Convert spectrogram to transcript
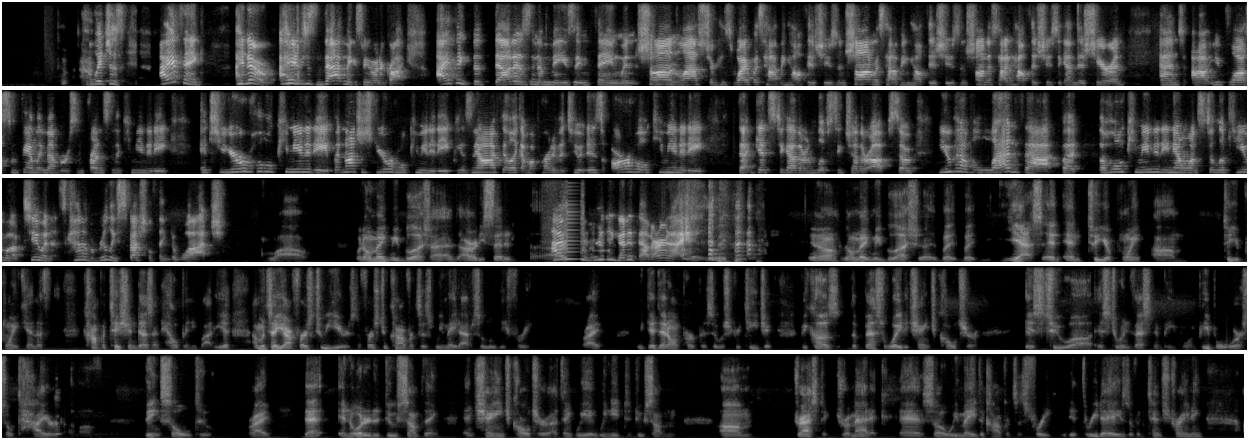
Which is, I think, I know, I just, that makes me want to cry. I think that that is an amazing thing. When Shawn last year, his wife was having health issues and Shawn was having health issues and Shawn has had health issues again this year. And and uh, you've lost some family members and friends in the community. It's your whole community, but not just your whole community, because now I feel like I'm a part of it too. It is our whole community that gets together and lifts each other up. So you have led that, but the whole community now wants to lift you up too. And it's kind of a really special thing to watch. Wow. Well, don't make me blush. I, I already said it. I'm really good at that, aren't I? you know, don't make me blush. But but yes, and and to your point, um, to your point, Kenneth, competition doesn't help anybody. I'm gonna tell you, our first two years, the first two conferences, we made absolutely free, right? We did that on purpose. It was strategic because the best way to change culture is to uh, is to invest in people, and people were so tired of being sold to, right? That in order to do something and change culture, I think we we need to do something um, drastic, dramatic. And so we made the conferences free. We did three days of intense training,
